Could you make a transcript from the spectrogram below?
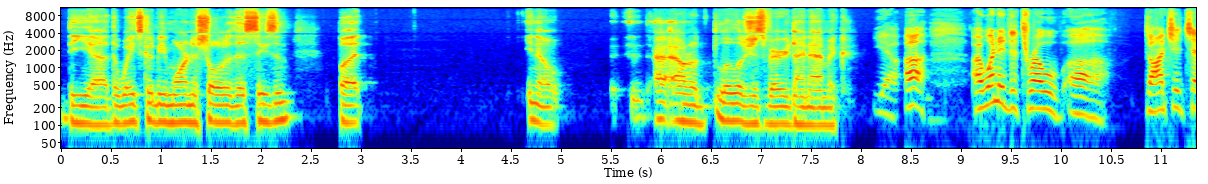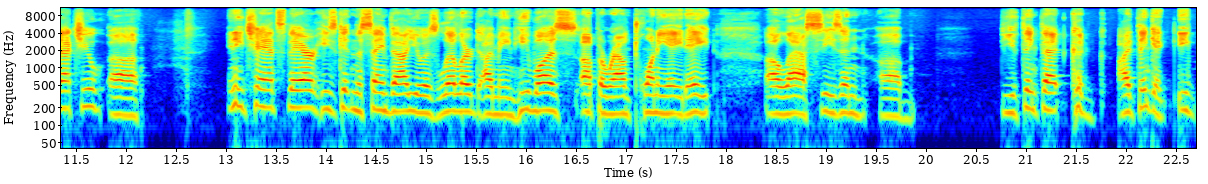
the uh, the weight's going to be more on his shoulder this season. But you know, I, I don't know. Lillard's just very dynamic. Yeah. Uh, I wanted to throw uh, Doncic at you. Uh, any chance there he's getting the same value as Lillard? I mean, he was up around 28 8 uh, last season. Uh, do you think that could? I think it e-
